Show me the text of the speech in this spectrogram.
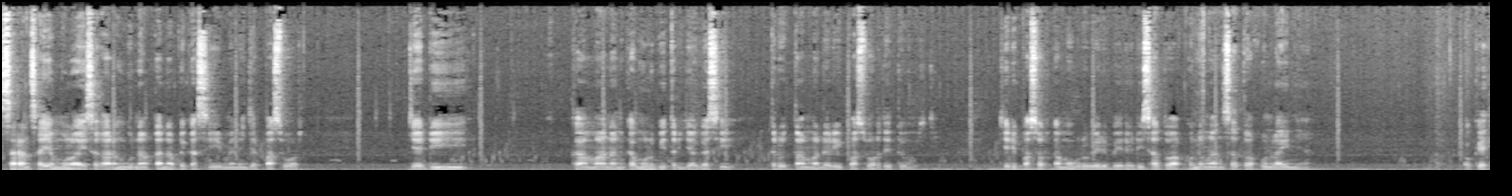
Saran saya mulai sekarang gunakan aplikasi manajer password. Jadi keamanan kamu lebih terjaga sih, terutama dari password itu. Jadi password kamu berbeda-beda di satu akun dengan satu akun lainnya. Oke,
